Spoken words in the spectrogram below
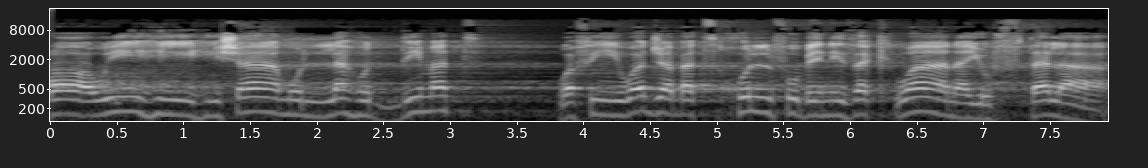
راويه هشام له الدمت وفي وجبت خلف بن ذكوان يفتلى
